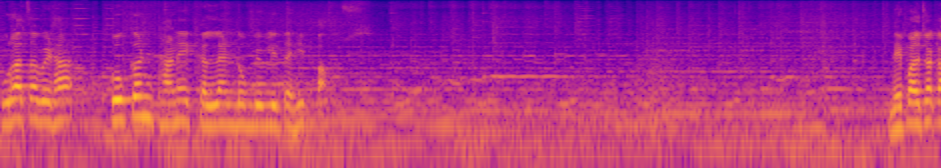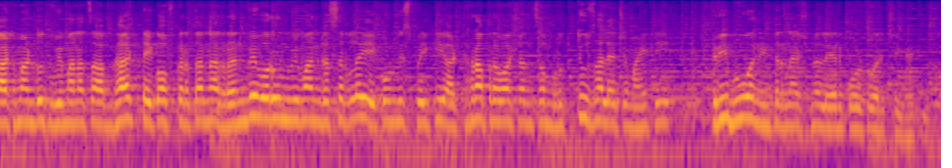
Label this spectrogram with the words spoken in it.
पुराचा वेढा. कोकण ठाणे कल्याण डोंबिवलीतही पाऊस. नेपाळच्या काठमांडूत विमानाचा अपघात. टेक ऑफ करताना रनवेवरून विमान घसरलं एकोणवीस पैकी अठरा प्रवाशांचा मृत्यू झाल्याची माहिती त्रिभुवन इंटरनॅशनल एअरपोर्टवरची घटना.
